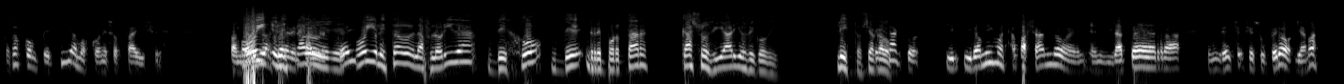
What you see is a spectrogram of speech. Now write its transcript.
Nosotros competíamos con esos países. hoy el, estado de, hoy el estado de la Florida dejó de reportar casos diarios de COVID. Listo, se acabó. Exacto. Y, lo mismo está pasando en, Inglaterra, se, se, superó. Y además,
